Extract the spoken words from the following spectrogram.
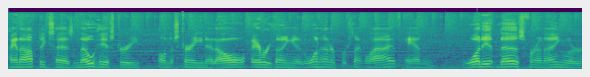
Panoptix has no history on the screen at all. Everything is 100% live and what it does for an angler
